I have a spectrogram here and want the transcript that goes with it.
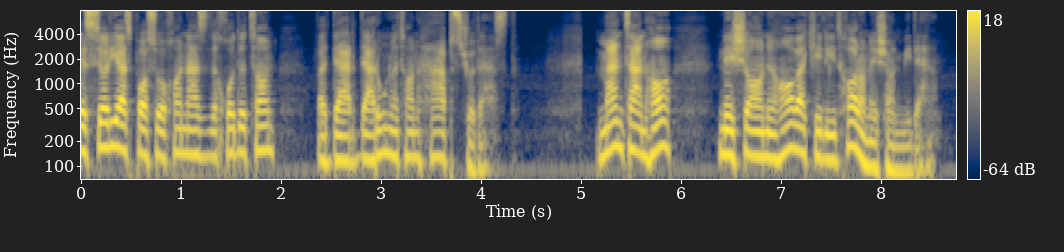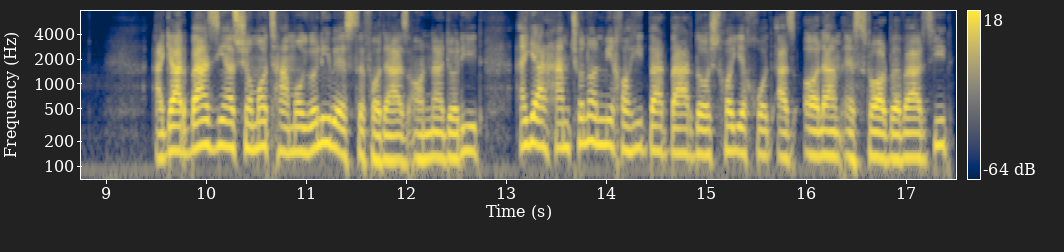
بسیاری از پاسخها نزد خودتان و در درونتان حبس شده است. من تنها نشانه ها و کلیدها را نشان می دهم. اگر بعضی از شما تمایلی به استفاده از آن ندارید، اگر همچنان می خواهید بر برداشت های خود از عالم اصرار بورزید،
